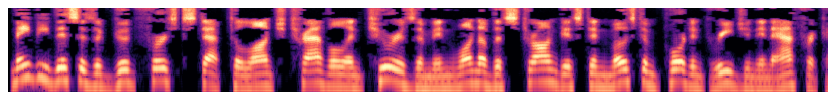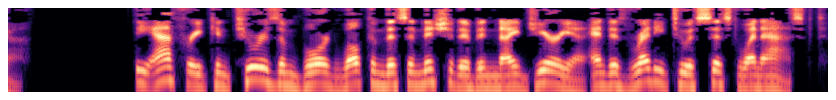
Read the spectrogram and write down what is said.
Maybe this is a good first step to launch travel and tourism in one of the strongest and most important region in Africa. The African Tourism Board welcome this initiative in Nigeria and is ready to assist when asked.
